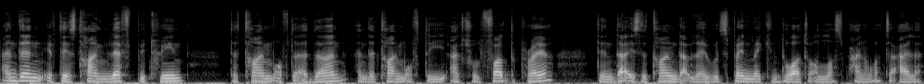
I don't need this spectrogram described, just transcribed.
And then, if there's time left between the time of the adhan and the time of the actual fard prayer, then that is the time that they would spend making dua to Allah subhanahu wa ta'ala.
